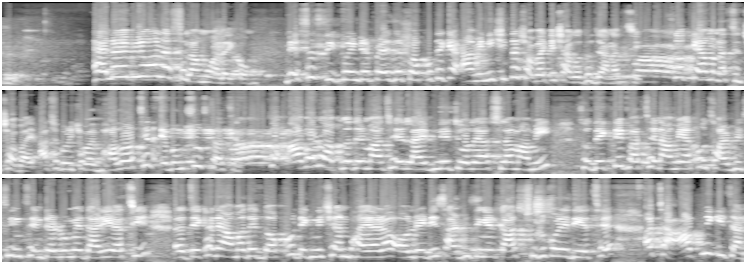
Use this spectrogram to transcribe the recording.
Yeah. আসসালামু আলাইকুম। মেসেজ সিপো এন্টারপ্রাইজের পক্ষ থেকে আমি নিশিতা, সবাইকে স্বাগত জানাচ্ছি। তো কেমন আছেন সবাই? আশা করি সবাই ভালো আছেন এবং সুস্থ আছেন। তো আবারও আপনাদের মাঝে লাইভ নিয়ে চলে আসলাম আমি। তো দেখতেই পাচ্ছেন, আমি এখন সার্ভিসিং সেন্টার রুমে দাঁড়িয়ে আছি, যেখানে আমাদের দক্ষ টেকনিশিয়ান ভাইয়ারা অলরেডি সার্ভিসিং এর কাজ শুরু করে দিয়েছে। আচ্ছা আপনি কি চান?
